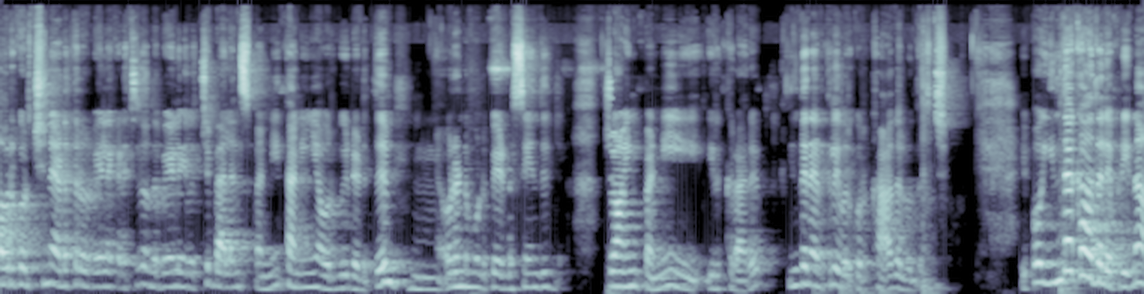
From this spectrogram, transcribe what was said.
அவருக்கு ஒரு சின்ன இடத்துல ஒரு வேலை கிடைச்சது. அந்த வேலையை வச்சு பேலன்ஸ் பண்ணி தனியாக ஒரு வீடு எடுத்து ஒரு ரெண்டு மூணு பேரோட சேர்ந்து ஜாயின் பண்ணி இருக்கிறாரு. இந்த நேரத்தில் இவருக்கு ஒரு காதல் வந்துருச்சு. இப்போது இந்த காதல் எப்படின்னா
